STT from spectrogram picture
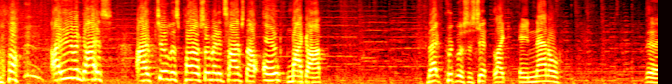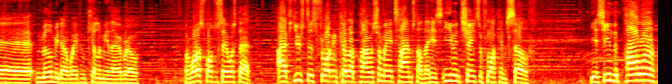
I even, guys, I've killed this pyro so many times now. Oh my god. That crit was just shit like a nano uh, millimeter away from killing me there, bro. But what I was about to say was that I've used this phlog and killed that pyro so many times now that he's even changed the phlog himself. He has seen the power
